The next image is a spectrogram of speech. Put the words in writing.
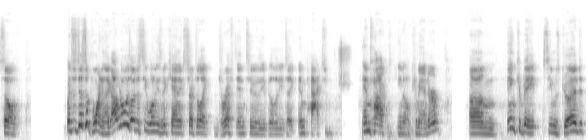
So, which is disappointing. Like I would always like to see one of these mechanics start to like drift into the ability to like, impact, impact. You know, Commander. Um, incubate seems good.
